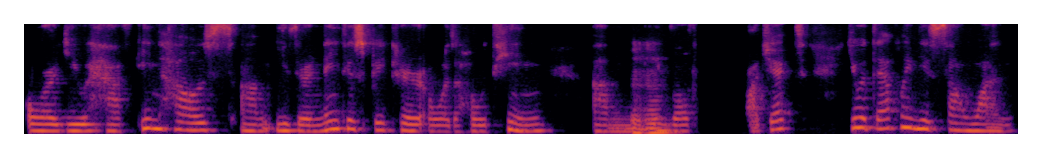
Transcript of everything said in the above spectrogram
or you have in-house um, either a native speaker or the whole team um, mm-hmm. involved in the project, you will definitely need someone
